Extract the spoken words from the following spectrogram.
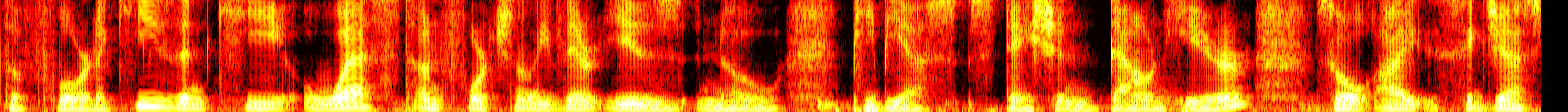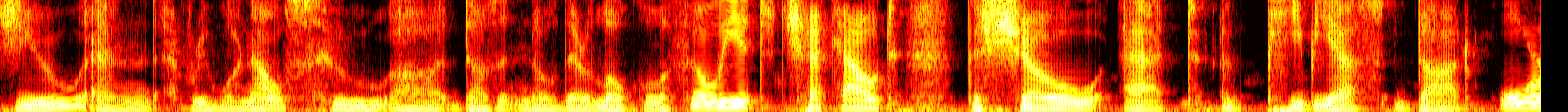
the Florida Keys and Key West, unfortunately, there is no PBS station down here. So I suggest you and everyone else who uh, doesn't know their local affiliate check out the show at pbs.org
